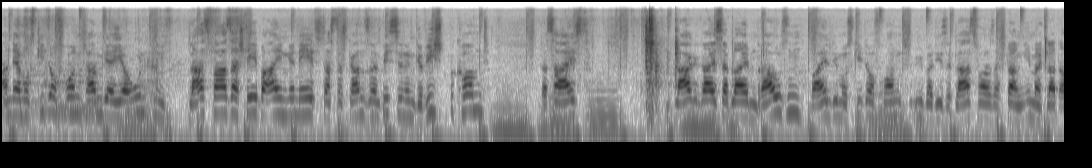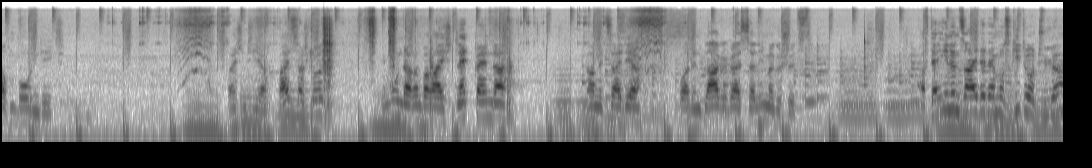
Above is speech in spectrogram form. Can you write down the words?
An der Moskitofront haben wir hier unten Glasfaserstäbe eingenäht, dass das Ganze ein bisschen ein Gewicht bekommt. Das heißt, die Plagegeister bleiben draußen, weil die Moskitofront über diese Glasfaserstangen immer glatt auf dem Boden liegt entsprechend hier Reißverschluss, im unteren Bereich Glättbänder. Damit seid ihr vor den Plagegeistern immer geschützt. Auf der Innenseite der Moskitotür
